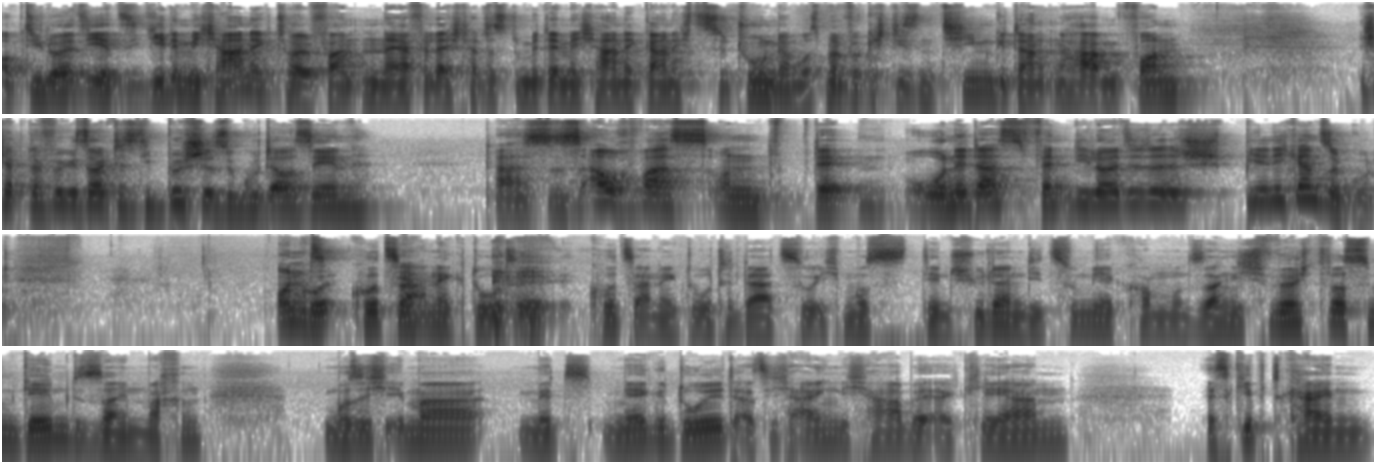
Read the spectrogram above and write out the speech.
Ob die Leute jetzt jede Mechanik toll fanden, naja, vielleicht hattest du mit der Mechanik gar nichts zu tun. Da muss man wirklich diesen Teamgedanken haben von, ich habe dafür gesorgt, dass die Büsche so gut aussehen. Das ist auch was. Und der, ohne das fänden die Leute das Spiel nicht ganz so gut. Und, Kur kurze, ja. Anekdote, kurze Anekdote dazu. Ich muss den Schülern, die zu mir kommen und sagen, ich möchte was im Game Design machen, muss ich immer mit mehr Geduld, als ich eigentlich habe, erklären, es gibt kein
